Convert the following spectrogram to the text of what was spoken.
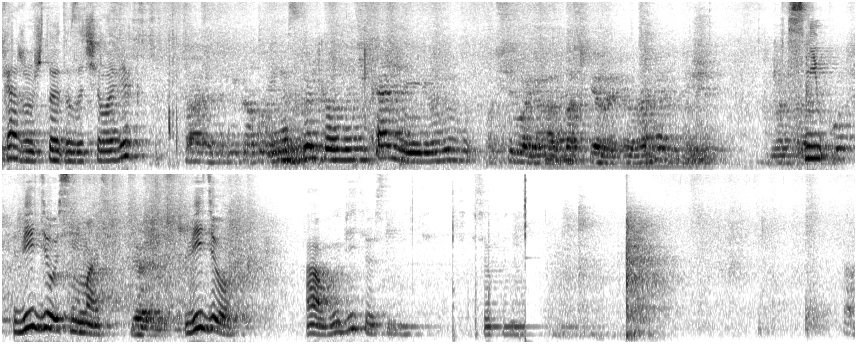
расскажем, что это за человек Да, это никакой и насколько он уникальный. Вот сегодня у нас 21 февраля 2020 Сним... год. Видео снимать? Пятница. Видео? А, вы видео снимаете? Все поняла. Так,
